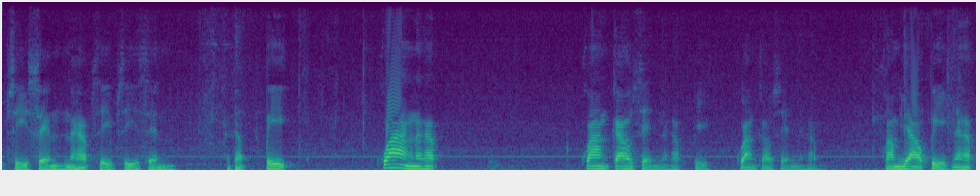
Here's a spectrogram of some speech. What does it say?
44 เซนนะครับ 44 เซนนะครับ ปีกกว้างนะครับ กว้าง 9 เซนนะครับ ปีกกว้าง 9 เซนนะครับ ความยาวปีกนะครับ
